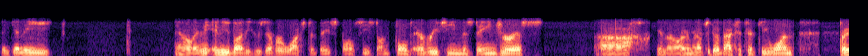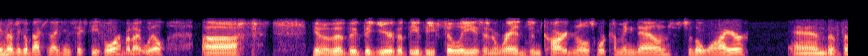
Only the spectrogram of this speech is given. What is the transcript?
think any you know, any, anybody who's ever watched a baseball season unfold, every team is dangerous. Uh, you know, I don't even have to go back to 51. Don't even have to go back to 1964, but I will. Uh, you know, the, the the year that the the Phillies and Reds and Cardinals were coming down to the wire, and the the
